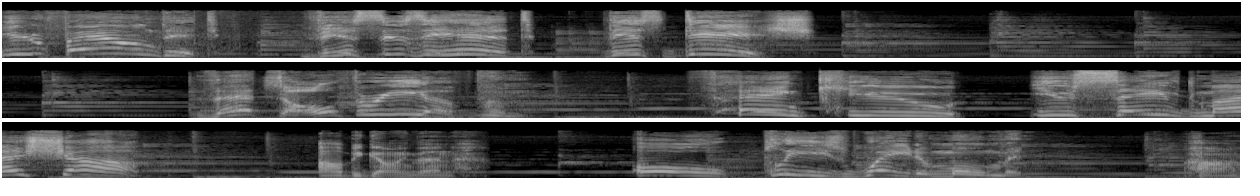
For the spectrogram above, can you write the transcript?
You found it! This is it! This dish! That's all three of them. Thank you! You saved my shop! I'll be going then. Oh, please wait a moment. Huh?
